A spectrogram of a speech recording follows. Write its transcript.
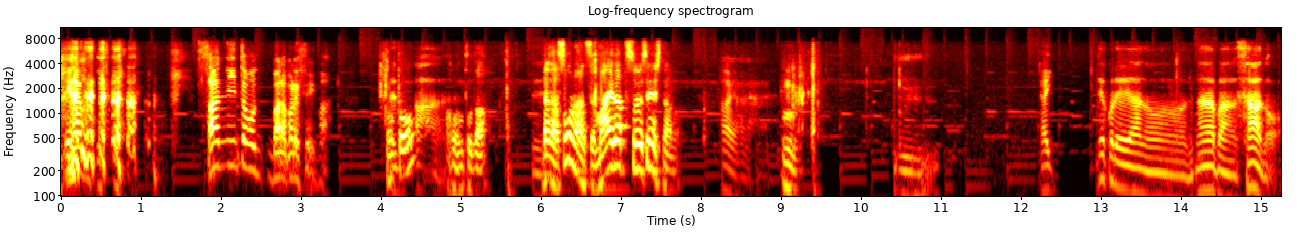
選ぶんですけど。3人ともバラバラですよ、今。本当？ああ本当だ。ーだからそうなんですよ。前田ってそういう選手なの。はいはいはい。うん。うんで、これ、あのー、7番サード、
